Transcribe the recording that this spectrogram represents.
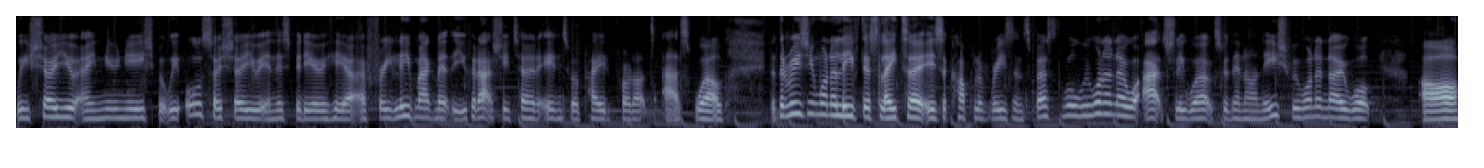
we show you a new niche but we also show you in this video here a free lead magnet that you could actually turn into a paid product as well. But the reason you want to leave this later is a couple of reasons. First of all we want to know what actually works within our niche. We want to know what our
